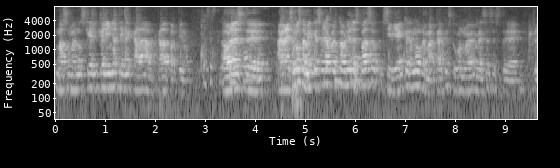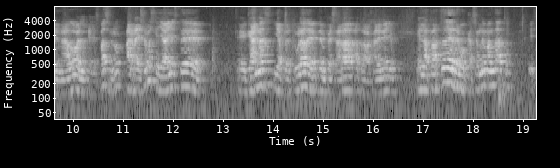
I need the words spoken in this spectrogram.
más o menos qué, qué línea tiene cada, cada partido. Ahora, este, agradecemos también que se haya vuelto a abrir el espacio, si bien queremos remarcar que estuvo nueve meses este, frenado el, el espacio, ¿no? Agradecemos que ya hay este, eh, ganas y apertura de, de empezar a, a, trabajar en ello. En la parte de revocación de mandato, eh,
